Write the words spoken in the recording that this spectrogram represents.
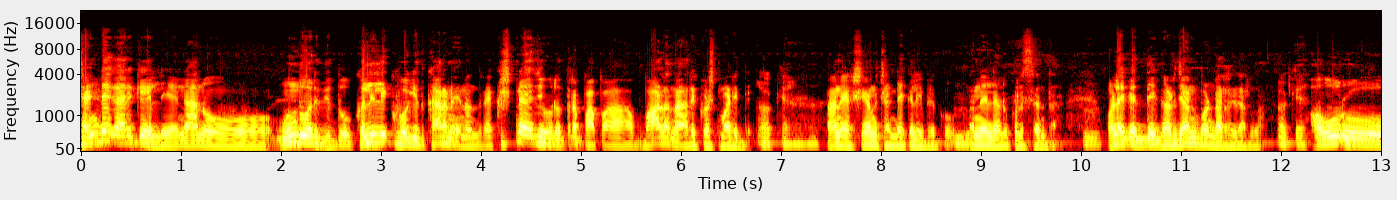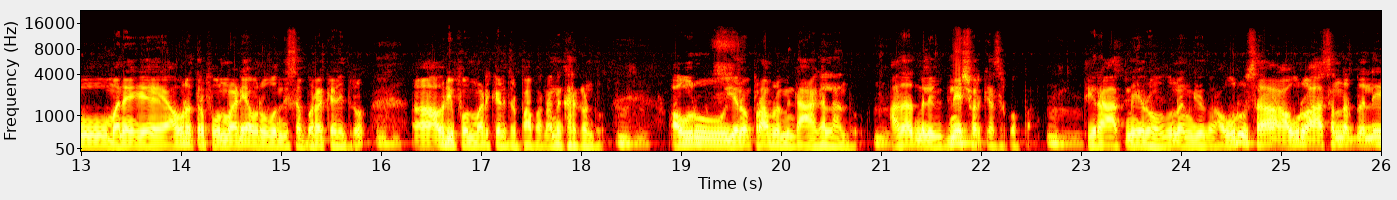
ಚಂಡೆಗಾರಿಕೆಯಲ್ಲಿ ನಾನು ಮುಂದುವರಿದಿದ್ದು ಕಲೀಲಿಕ್ಕೆ ಹೋಗಿದ್ದ ಕಾರಣ ಏನಂದ್ರೆ ಕೃಷ್ಣಾಜಿ ಅವ್ರ ಹತ್ರ ಪಾಪ ಬಹಳ ನಾ ರಿಕ್ವೆಸ್ಟ್ ಮಾಡಿದ್ದೆ ನಾನು ಯಕ್ಷಗಾನ ಚಂಡೆ ಕಲಿಬೇಕು. ನನ್ನೆಲ್ಲರೂ ಕಲಿಸಿ ಅಂತ. ಒಳಗೆದ್ದೆ ಗರ್ಜಾನ್ ಭಂಡಾರ್ ಇದಾರಲ್ಲ ಅವರು ಮನೆಗೆ ಅವ್ರ ಹತ್ರ ಫೋನ್ ಮಾಡಿ ಅವರು ಒಂದ್ ದಿವಸ ಬರೋ ಕೇಳಿದ್ರು ಅವ್ರಿಗೆ ಫೋನ್ ಮಾಡಿ ಕೇಳಿದ್ರು ಪಾಪ ನನ್ನ ಕರ್ಕೊಂಡು. ಅವರು ಏನೋ ಪ್ರಾಬ್ಲಮ್ ಇಂದ ಆಗಲ್ಲ ಅಂದ್ರು. ಅದಾದ್ಮೇಲೆ ಅದಾದ್ಮೇಲೆ ವಿಘ್ನೇಶ್ವರ ಕೆಸರಕೊಪ್ಪ. ತೀರಾ ಆತ್ಮೀಯರು ಹೌದು ನನಗೆ ಅವರು ಸಹ ಅವರು ಆ ಸಂದರ್ಭದಲ್ಲಿ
